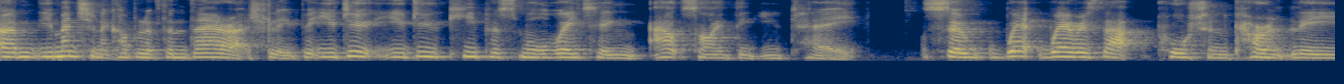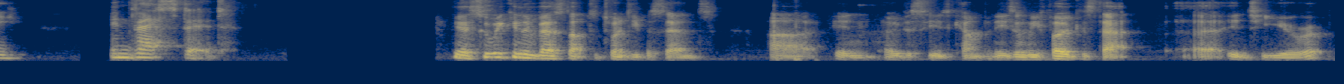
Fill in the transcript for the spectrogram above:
Um, you mentioned a couple of them there actually, but you do you do keep a small weighting outside the UK. So where where is that portion currently invested? Yeah, so we can invest up to 20% uh, in overseas companies, and we focus that uh, into Europe.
